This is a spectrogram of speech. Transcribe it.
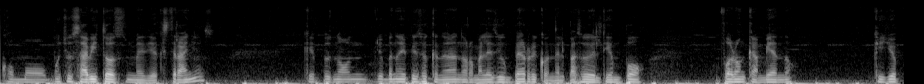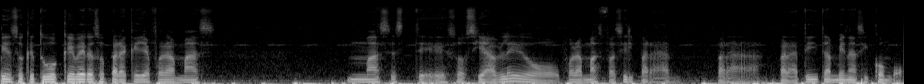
como muchos hábitos medio extraños que pues no yo bueno yo pienso que no eran normales de un perro y con el paso del tiempo fueron cambiando. Que yo pienso que tuvo que ver eso para que ella fuera más más este sociable o fuera más fácil para para para ti también así como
